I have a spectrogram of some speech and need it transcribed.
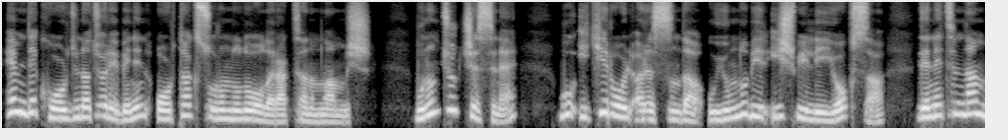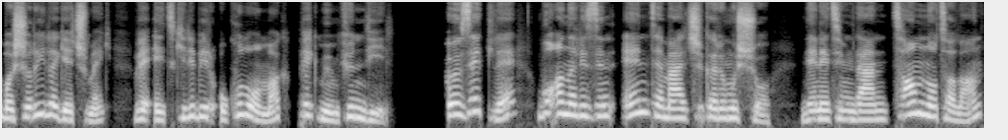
hem de koordinatör ebenin ortak sorumluluğu olarak tanımlanmış. Bunun Türkçesine, bu iki rol arasında uyumlu bir işbirliği yoksa, denetimden başarıyla geçmek ve etkili bir okul olmak pek mümkün değil. Özetle bu analizin en temel çıkarımı şu. Denetimden tam not alan,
